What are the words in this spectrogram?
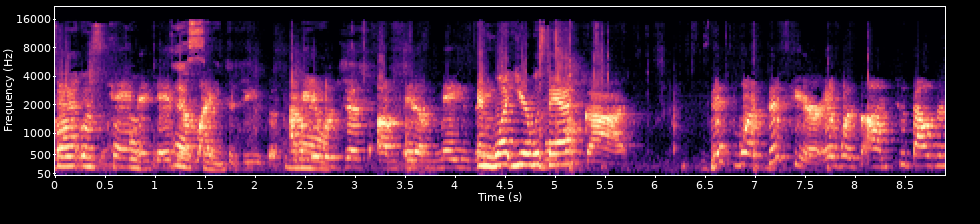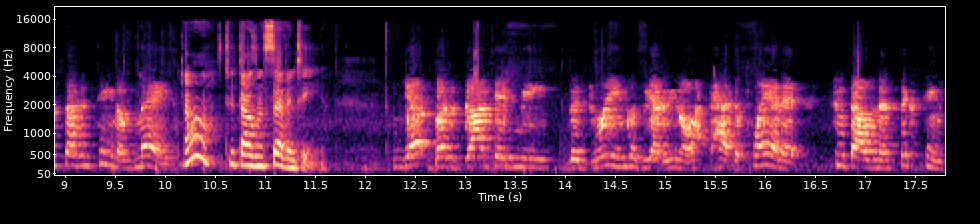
That Muslims came and gave their life to Jesus. I mean, it was just um, an amazing. And what year was that? God. This was this year. It was um 2017 of May. Oh, 2017. Yep, but God gave me the dream because we had to, you know, had to plan it. 2016.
